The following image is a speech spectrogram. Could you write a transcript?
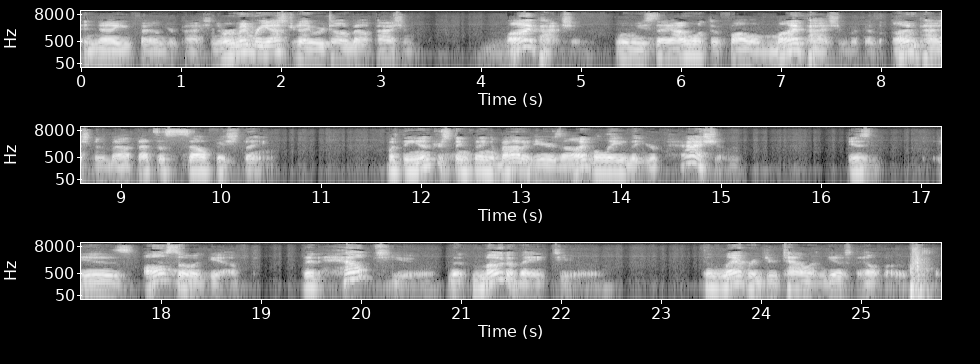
and now you found your passion. Now remember yesterday we were talking about passion. My passion, when we say I want to follow my passion because I'm passionate about, that's a selfish thing. But the interesting thing about it here is I believe that your passion is is also a gift that helps you, that motivates you to leverage your talent and gifts to help other people.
